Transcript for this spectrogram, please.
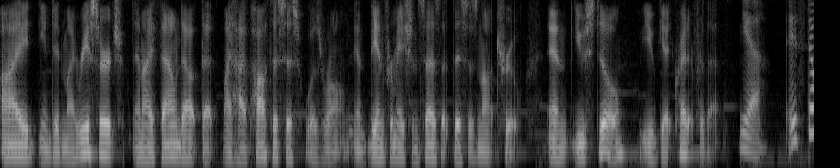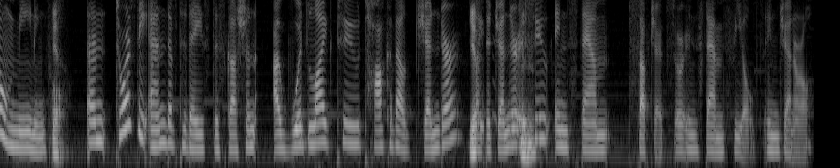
I did my research and I found out that my hypothesis was wrong and the information says that this is not true. And you still you get credit for that. Yeah, it's still meaningful. Yeah. And towards the end of today's discussion, I would like to talk about gender, Yep. like the gender mm-hmm. issue in STEM subjects or in STEM fields in general.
